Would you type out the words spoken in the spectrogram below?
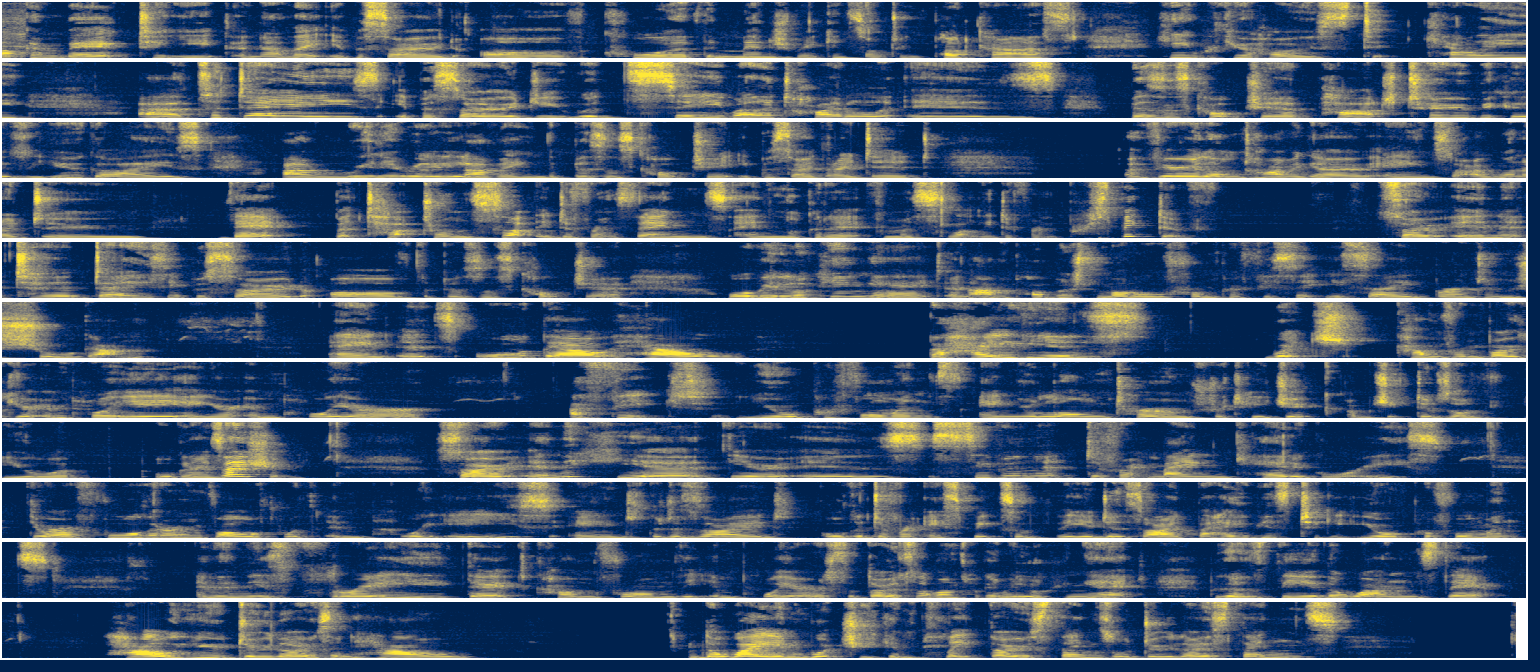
welcome back to yet another episode of Core the Management Consulting Podcast. Here with your host, Kelly. Uh, today's episode, you would see by the title, is Business Culture Part 2 because you guys are really, really loving the business culture episode that I did a very long time ago. And so I want to do that but touch on slightly different things and look at it from a slightly different perspective. So, in today's episode of the business culture, we'll be looking at an unpublished model from Professor S.A. Brantam Shorgun, and it's all about how behaviors which come from both your employee and your employer affect your performance and your long term strategic objectives of your organization. So in here, there is seven different main categories. There are four that are involved with employees and the desired, all the different aspects of their desired behaviors to get your performance. And then there's three that come from the employer. So those are the ones we're going to be looking at because they're the ones that how you do those and how the way in which you complete those things or do those things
